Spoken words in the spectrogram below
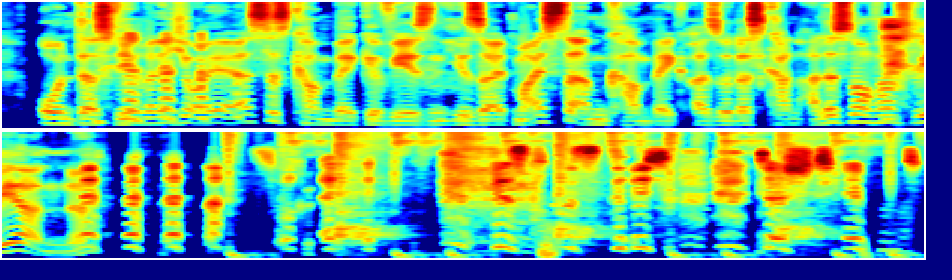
Und das wäre nicht euer erstes Comeback gewesen. Ihr seid Meister im Comeback. Also das kann alles noch was werden, ne? Bist lustig, das stimmt.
